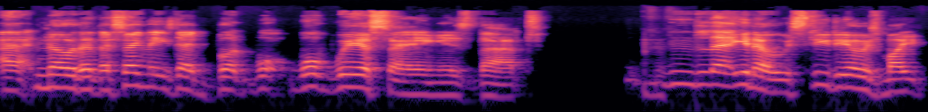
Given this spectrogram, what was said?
uh, no, they're, they're saying that he's dead. But what what we're saying is that le- you know studios might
